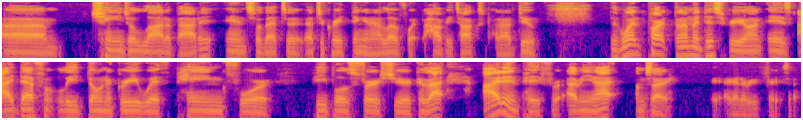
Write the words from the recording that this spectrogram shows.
um, change a lot about it. And so that's a that's a great thing, and I love what Javi talks about. I do. The one part that I'm gonna disagree on is I definitely don't agree with paying for people's first year because I I didn't pay for. I mean I I'm sorry. I gotta rephrase that.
